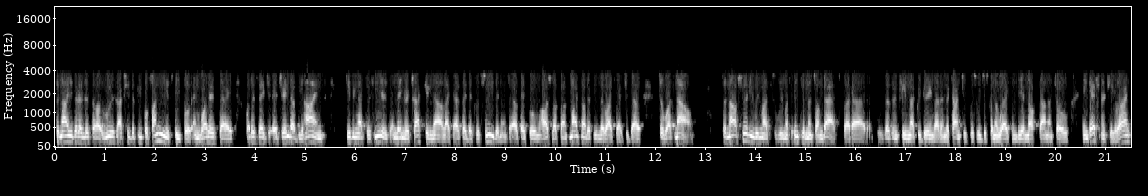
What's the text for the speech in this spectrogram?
So now you've got to look at who is actually the people funding these people and what is their what is their agenda behind giving us this news and then retracting now, like as they did with Sweden, and say, okay, cool, harsh lockdowns might not have been the right way to go. So what now? So now surely we must we must implement on that, but uh, it doesn't seem like we're doing that in the country because we're just going to wait and be in lockdown until indefinitely, right?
